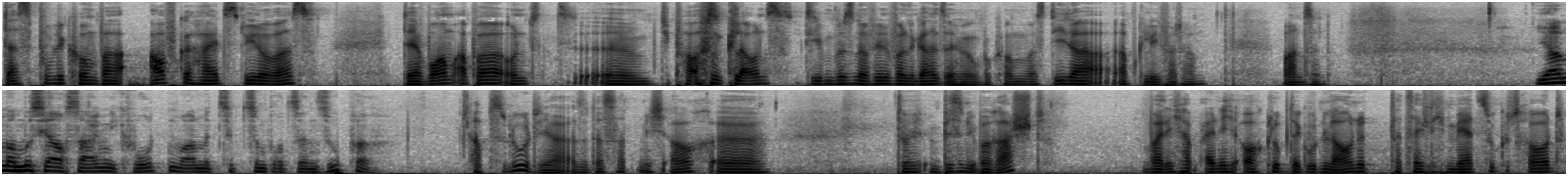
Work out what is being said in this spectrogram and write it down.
Das Publikum war aufgeheizt wie nur was. Der Warm-Upper und äh, die Pausenclowns, die müssen auf jeden Fall eine Gehaltserhöhung bekommen, was die da abgeliefert haben. Wahnsinn. Ja, und man muss ja auch sagen, die Quoten waren mit 17% super. Absolut, ja. Also das hat mich auch äh, durch ein bisschen überrascht, weil ich habe eigentlich auch Club der guten Laune tatsächlich mehr zugetraut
